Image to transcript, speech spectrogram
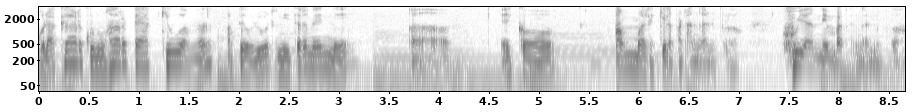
ගොඩක්ලාට කුණුහාරපයක් කිව්වම අප ඔළුවට නිතරමෙන්නේ එකෝ අම්මට කියල පටන්ගන්න පුළුව හුයන්නෙන් පටන්ගන්න පුළුව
